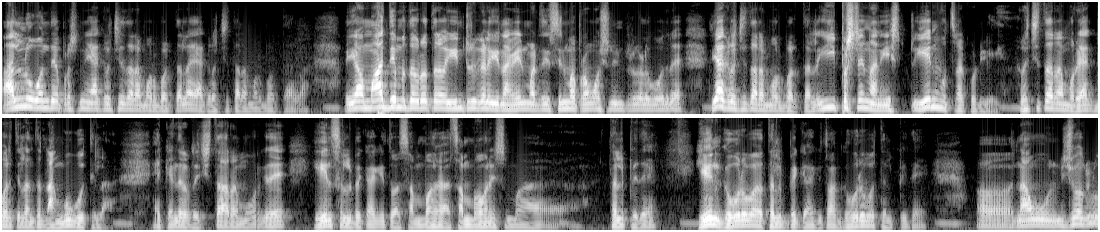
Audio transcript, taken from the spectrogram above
ಅಲ್ಲೂ ಒಂದೇ ಪ್ರಶ್ನೆ, ಯಾಕೆ ರಚಿತಾರಾಮ್ ಅವ್ರು ಬರ್ತಾಯಿಲ್ಲ ಯಾಕೆ ರಚಿತಾರಾಮ್ ಅವ್ರು ಬರ್ತಾ ಇಲ್ಲ? ಯಾವ ಮಾಧ್ಯಮದವ್ರ ಹತ್ರ ಇಂಟರ್ವ್ಯೂಗಳಿಗೆ ನಾವೇನು ಮಾಡ್ತೀವಿ ಸಿನಿಮಾ ಪ್ರಮೋಷನ್ ಇಂಟರ್ವ್ಯೂಗಳಿಗೆ ಹೋದರೆ, ಯಾಕೆ ರಚಿತಾರಾಮ್ ಅವ್ರು ಬರ್ತಾ ಇಲ್ಲ? ಈ ಪ್ರಶ್ನೆಗೆ ನಾನು ಎಷ್ಟು, ಏನು ಉತ್ತರ ಕೊಡಲಿ? ರಚಿತಾರಾಮ್ ಅವ್ರು ಯಾಕೆ ಬರ್ತಿಲ್ಲ ಅಂತ ನನಗೂ ಗೊತ್ತಿಲ್ಲ. ಯಾಕೆಂದರೆ ರಚಿತಾರಾಮ್ ಅವ್ರಿಗೆ ಏನು ಸಲ್ಲಬೇಕಾಗಿತ್ತು ಆ ಸಂಭ, ಸಂಭಾವನೆ, ಸಂಭ ತಲುಪಿದೆ. ಏನು ಗೌರವ ತಲುಪಬೇಕಾಗಿತ್ತು, ಆ ಗೌರವ ತಲುಪಿದೆ. ನಾವು ನಿಜವಾಗ್ಲೂ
